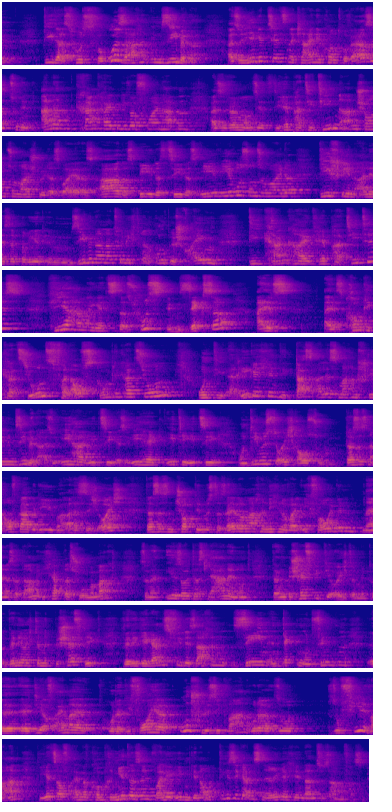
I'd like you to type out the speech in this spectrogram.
die das Huss verursachen, im Siebener. Also hier gibt es jetzt eine kleine Kontroverse zu den anderen Krankheiten, die wir vorhin hatten. Also wenn wir uns jetzt die Hepatitiden anschauen zum Beispiel, das war ja das A, das B, das C, das E-Virus und so weiter, die stehen alle separiert im Siebener natürlich drin und beschreiben die Krankheit Hepatitis. Hier haben wir jetzt das Huss im Sechser als als Komplikationsverlaufskomplikation und die Erregerchen, die das alles machen, stehen im Siebener, also EHEC, also EHEC, ETEC und die müsst ihr euch raussuchen. Das ist eine Aufgabe, die überlasse ich euch. Das ist ein Job, den müsst ihr selber machen, nicht nur weil ich faul bin, nein, das hat Dame, ich habe das schon gemacht, sondern ihr sollt das lernen und dann beschäftigt ihr euch damit. Und wenn ihr euch damit beschäftigt, werdet ihr ganz viele Sachen sehen, entdecken und finden, äh, äh, die auf einmal oder die vorher unschlüssig waren oder so, so viel waren, die jetzt auf einmal komprimierter sind, weil ihr eben genau diese ganzen Erregerchen dann zusammenfassen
